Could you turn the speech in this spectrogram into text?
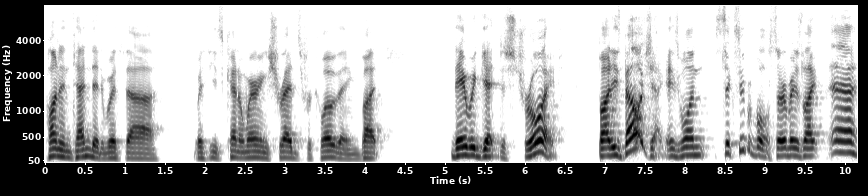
pun intended with uh, with he's kind of wearing shreds for clothing, but they would get destroyed. But he's Belichick. He's won six Super Bowls. So everybody's like, eh,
